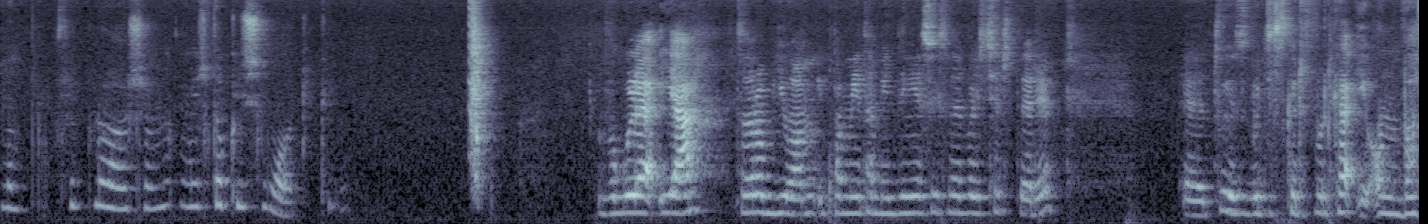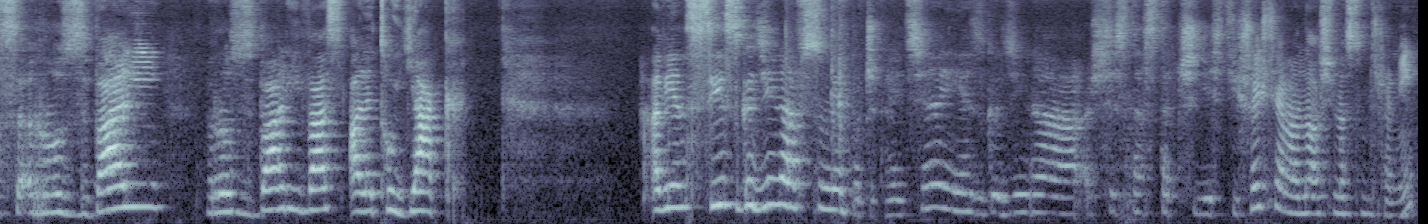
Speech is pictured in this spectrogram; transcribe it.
No przepraszam, jest taki słodki. W ogóle ja to robiłam i pamiętam jedynie jest na 24. E, tu jest 24 i on was rozwali, rozwali was, ale to jak? A więc jest godzina w sumie, poczekajcie, jest godzina 16.36, ja mam na 18 trening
